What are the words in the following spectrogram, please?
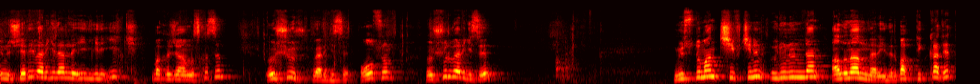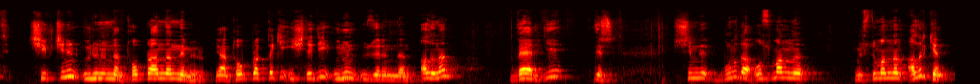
Şimdi şer'i vergilerle ilgili ilk bakacağımız kısım öşür vergisi olsun. Öşür vergisi Müslüman çiftçinin ürününden alınan vergidir. Bak dikkat et. Çiftçinin ürününden, toprağından demiyorum. Yani topraktaki işlediği ürün üzerinden alınan vergidir. Şimdi bunu da Osmanlı Müslümandan alırken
